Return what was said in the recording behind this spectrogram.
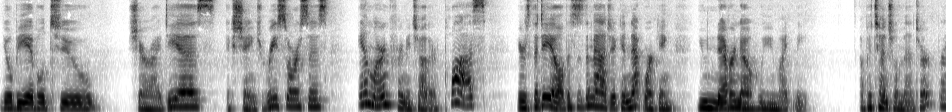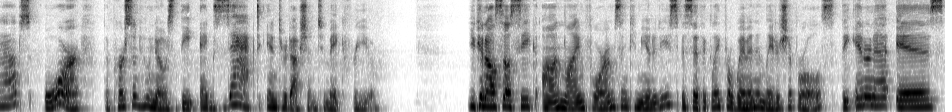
You'll be able to share ideas, exchange resources, and learn from each other. Plus, here's the deal this is the magic in networking you never know who you might meet. A potential mentor, perhaps, or the person who knows the exact introduction to make for you. You can also seek online forums and communities specifically for women in leadership roles. The internet is,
